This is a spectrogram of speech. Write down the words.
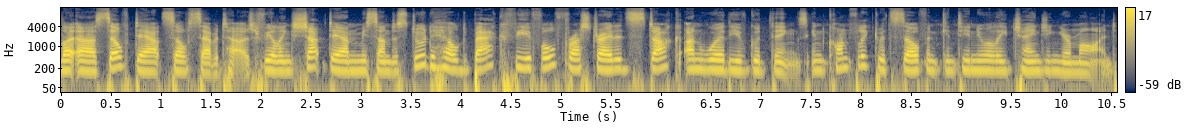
uh, self doubt, self sabotage, feeling shut down, misunderstood, held back, fearful, frustrated, stuck, unworthy of good things, in conflict with self and continually changing your mind.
